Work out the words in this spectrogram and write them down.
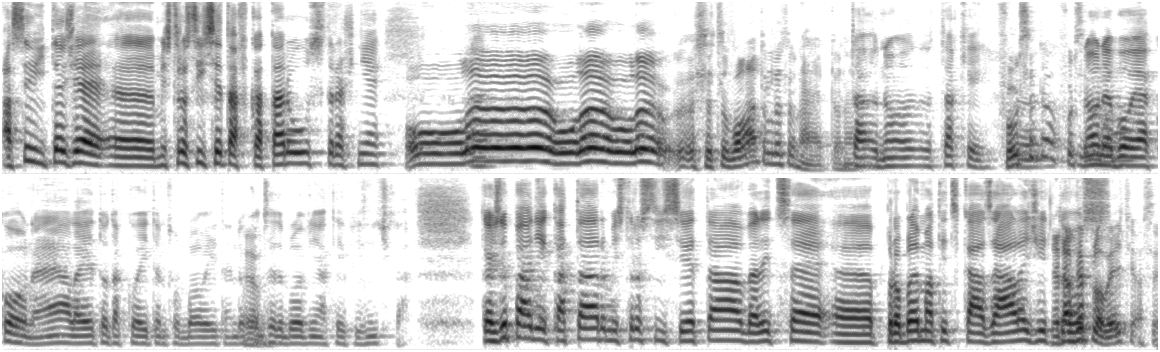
asi víte, že uh, mistrovství světa v Kataru strašně, Ole, ole, ole. Se to volá tohle? To ne, to ne. ta, no taky. Furt se to- furt se no to nebo jako ne, ale je to takový ten fotbalový, ten dokonce to bylo v nějakých písničkách. Každopádně Katar, mistrovství světa, velice uh, problematická záležitost. Je tam teplo, viď? Asi.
